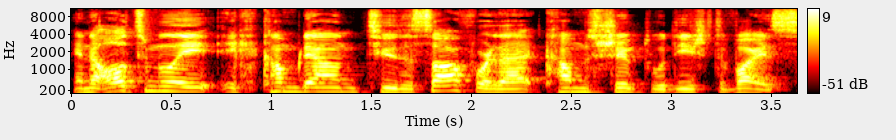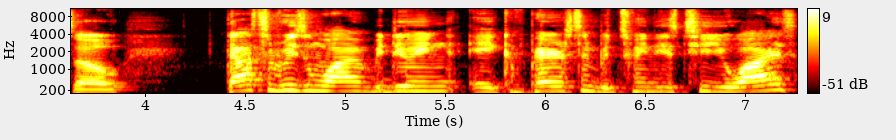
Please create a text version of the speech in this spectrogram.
and ultimately it can come down to the software that comes shipped with each device. So that's the reason why I'm be doing a comparison between these two UIs.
